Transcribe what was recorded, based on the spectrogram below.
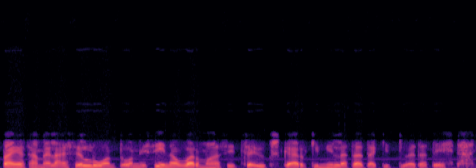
päijäthämäläisen luontoon, niin siinä on varmaan sitten se yksi kärki, millä tätäkin työtä tehdään.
